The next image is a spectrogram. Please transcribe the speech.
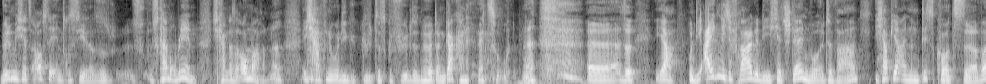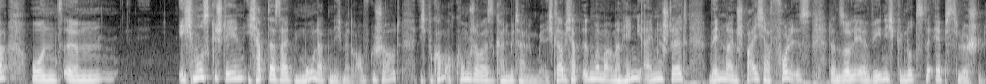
Würde mich jetzt auch sehr interessieren. Also ist, ist kein Problem. Ich kann das auch machen. Ne? Ich habe nur die, das Gefühl, dann hört dann gar keiner mehr zu. Ne? Äh, also ja. Und die eigentliche Frage, die ich jetzt stellen wollte, war: Ich habe ja einen Discord-Server und ähm, ich muss gestehen, ich habe da seit Monaten nicht mehr drauf geschaut. Ich bekomme auch komischerweise keine Mitteilung mehr. Ich glaube, ich habe irgendwann mal an meinem Handy eingestellt, wenn mein Speicher voll ist, dann soll er wenig genutzte Apps löschen.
